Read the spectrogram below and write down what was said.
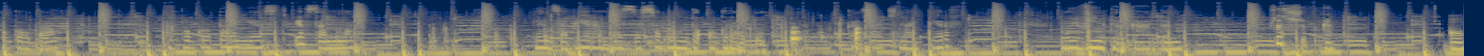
pogoda. A pogoda jest wiosenna. Więc zabieram Was ze sobą do ogrodu. Chciałam Wam pokazać najpierw mój winter garden przez szybkę. O,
